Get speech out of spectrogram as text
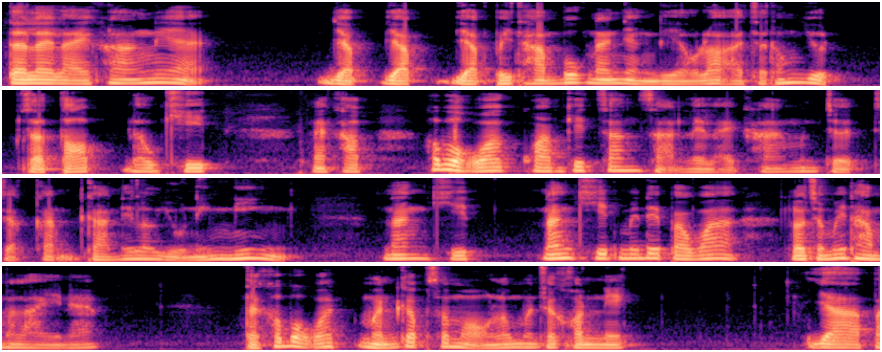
แต่หลาย ๆ ครั้งเนี่ยอย่าอย่าอย่าไปทำพวกนั้นอย่างเดียว เราอาจจะต้องหยุด stop แล้วคิดนะครับเขาบอกว่าความคิดสร้างสรรค์หลาย ๆ ครั้งมันเกิดจากการการที่เราอยู่นิ่ง ๆ นั่งคิด นั่งคิดไม่ได้แปลว่าเราจะไม่ทำอะไรนะ แต่เขาบอกว่าเหมือนกับสมองแล้วมันจะ connect อย่าไป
